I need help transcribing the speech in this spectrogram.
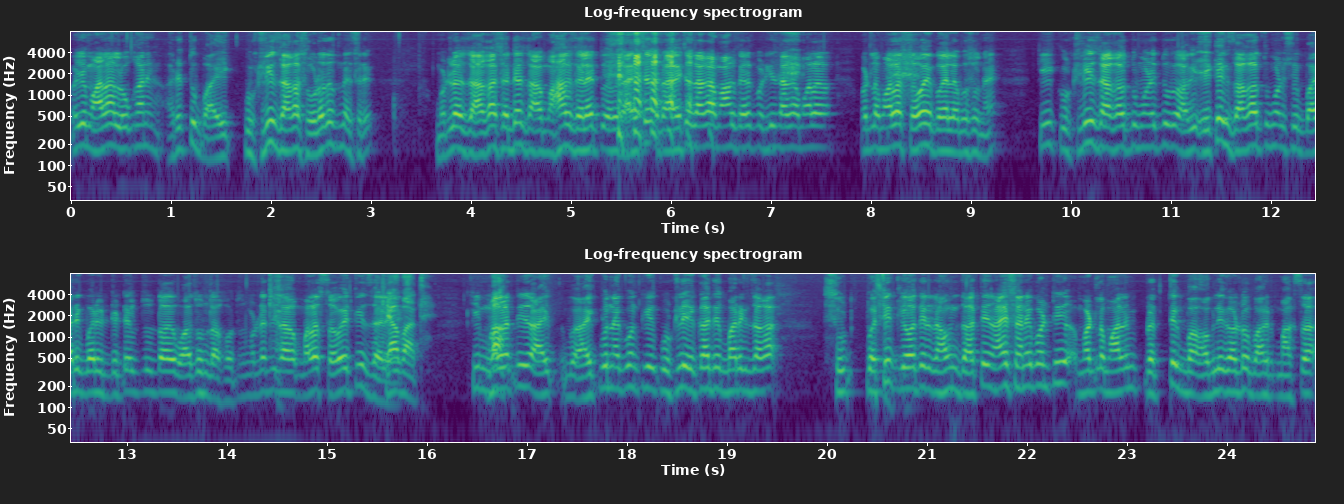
म्हणजे मला लोकांनी अरे तू बाईक कुठली जागा सोडतच नाहीस रे. म्हटलं जागा सध्या जा महाग झाल्यात राहायच्या राहायच्या जागा महाग झाल्यात पण ही जागा मला म्हटलं मला सवय पहिल्यापासून आहे की कुठली जागा तू म्हणे तू एक एक जागा तू म्हणजे बारीक बारीक डिटेल सुद्धा वाजून दाखवतो म्हटलं ती जागा मला सवय तीच झाली बात की मला ती ऐक- ऐकून ऐकून की कुठली एखादी बारीक जागा सुट क्वचित किंवा तरी राहून जाते नाही सने पण ती म्हटलं मला मी प्रत्येक ऑब्लिगाटो मागचा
